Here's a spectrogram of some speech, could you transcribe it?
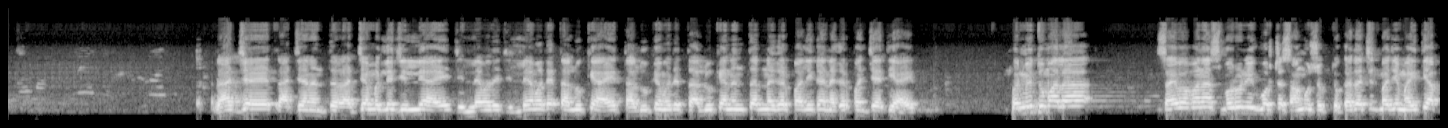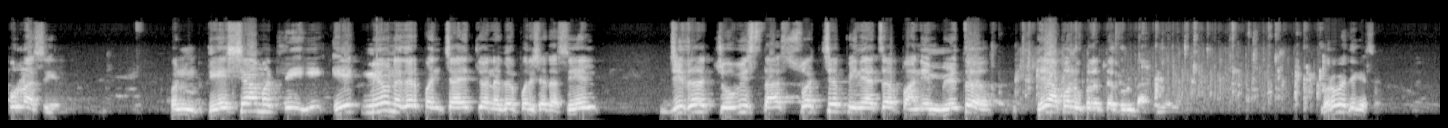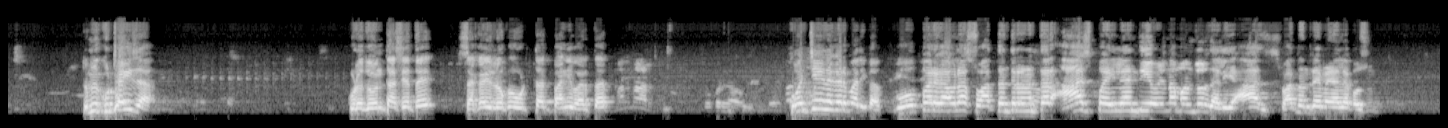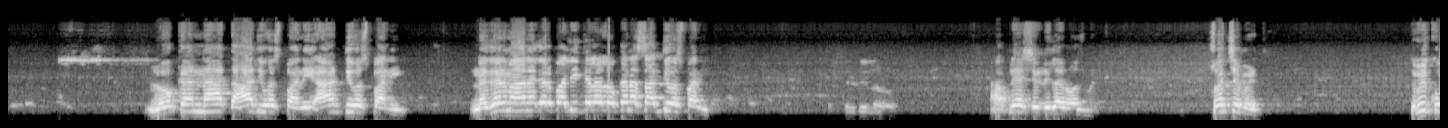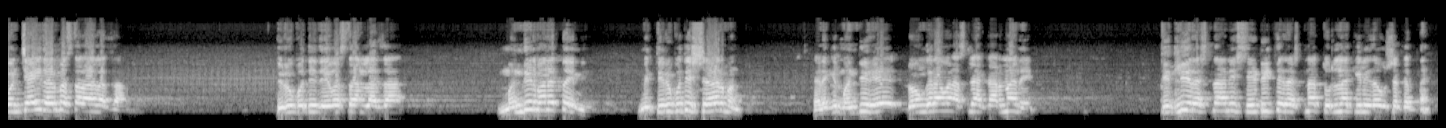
राज्य आहेत राज्यानंतर राज्यामधले जिल्हे आहेत जिल्ह्यामध्ये जिल्ह्यामध्ये तालुके आहेत तालुक्यामध्ये तालुक्यानंतर नगरपालिका नगरपंचायती आहेत. पण मी तुम्हाला साईबाबांना स्मरून एक गोष्ट सांगू शकतो. कदाचित माझी माहिती अपूर्ण असेल पण देशामधली ही एकमेव नगरपंचायत किंवा नगर परिषद असेल जिथं चोवीस तास स्वच्छ पिण्याचं पाणी मिळतं हे आपण उपलब्ध करून दाखवलेलं बरोबर आहे ते सर? तुम्ही कुठेही जा. कुठं दोन तास येते सकाळी लोक उठतात पाणी भरतात. कोणतीही नगरपालिका कोपरगावला स्वातंत्र्यानंतर आज पहिल्यांदा योजना मंजूर झाली आज स्वातंत्र्य मिळाल्यापासून. लोकांना दहा दिवस पाणी आठ दिवस पाणी. नगर महानगरपालिकेला लोकांना सात दिवस पाणी. आपल्या शिर्डीला रोज मिळते. स्वच्छ मिळते. तुम्ही कोणत्याही धर्मस्थळाला जा. तिरुपती देवस्थानला जा. मंदिर म्हणत नाही मी. मी तिरुपती शहर म्हणतो. कारण की मंदिर हे डोंगरावर असल्या कारणाने तिथली रचना आणि शिर्डीची रचना तुलना केली जाऊ शकत नाही.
